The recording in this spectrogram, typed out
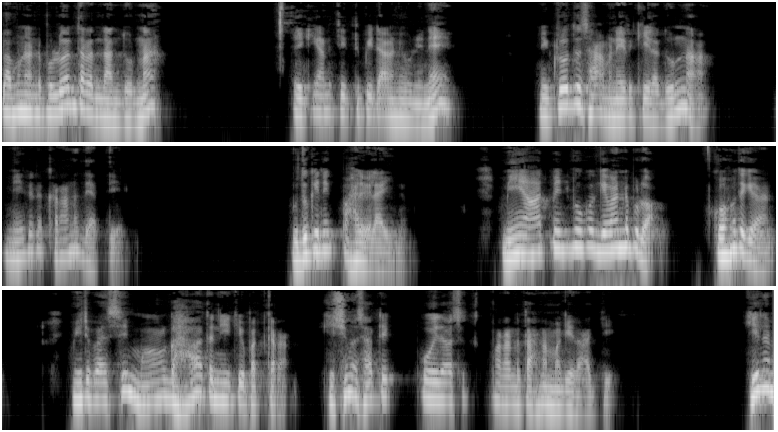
බමුණන්න පුළුවන් තරම් දන් දුන්නා. ඒක කියන්නේ චිත්ත පීඩාව නෙවෙන්නේ නෑ. නික්‍රෝධ සාමණේර කියලා දුන්නා. මේකට කරන්න දෙයක් තියෙනවා. බුදු කෙනෙක් පහළ වෙලා ඉන්නවා. මේ ආත්මෙදි මොක ගෙවන්න පුළුවන්. කොහොමද ගෙවන්නේ? ඊට පස්සේ මා ඝාත නීතියපත් කරා. කිසිම සතෙක් පොයි දවස් මරන්න තහනම් මගේ රාජ්‍යයේ. කියලා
